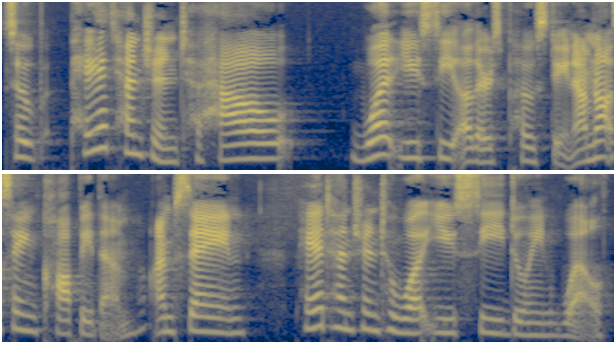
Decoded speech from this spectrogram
so pay attention to how, what you see others posting. I'm not saying copy them, I'm saying pay attention to what you see doing well.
